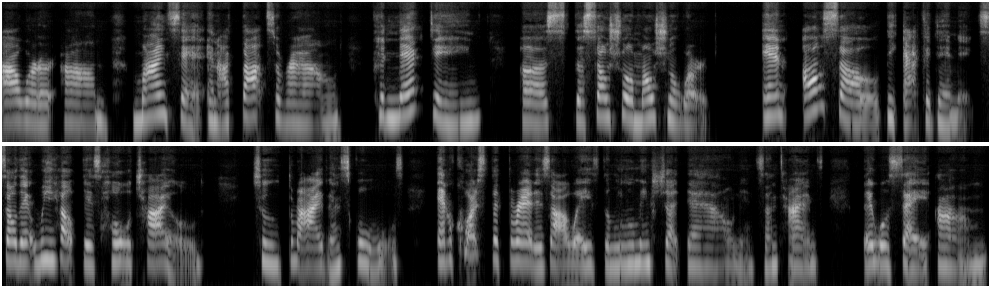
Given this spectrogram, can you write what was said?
our um, mindset and our thoughts around connecting us, the social emotional work and also the academics so that we help this whole child to thrive in schools. And of course, the threat is always the looming shutdown. And sometimes they will say, um,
